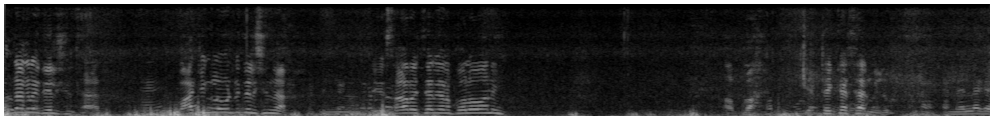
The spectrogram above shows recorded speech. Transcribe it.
ఇందాకనే తెలిసింది సార్. వాకింగ్లో ఉంటే తెలిసిందా ఇక సార్ వచ్చారు కానీ పొలం అని అబ్బా ఎట్టెక్కారు సార్ మీరు? మెల్లగా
